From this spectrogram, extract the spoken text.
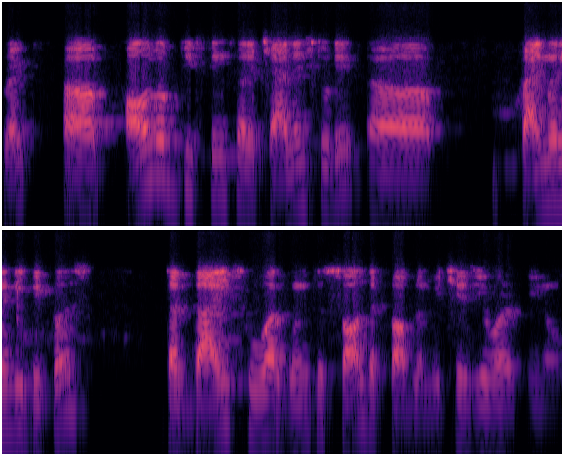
Right? Uh, all of these things are a challenge today uh, primarily because the guys who are going to solve the problem which is your you know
